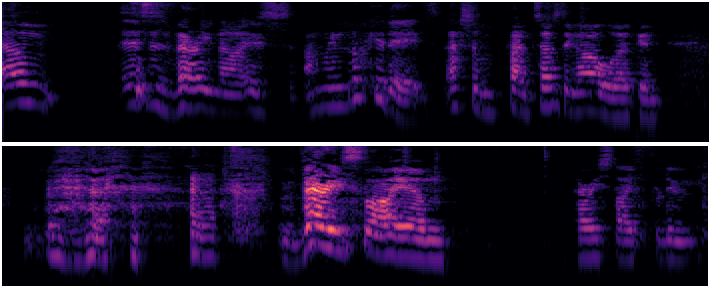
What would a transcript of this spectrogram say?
Um, this is very nice. I mean, look at it. That's some fantastic artwork and very sly, um, very sly fluke.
